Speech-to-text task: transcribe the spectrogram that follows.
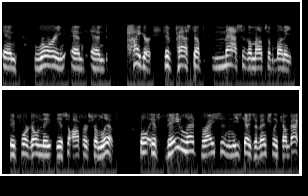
and Rory and and Tiger have passed up massive amounts of money. They've foregone the, these offers from LIV. Well, if they let Bryson and these guys eventually come back,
